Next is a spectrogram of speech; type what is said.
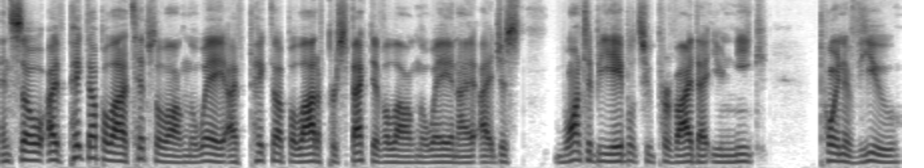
And so I've picked up a lot of tips along the way. I've picked up a lot of perspective along the way. And I, I just want to be able to provide that unique point of view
